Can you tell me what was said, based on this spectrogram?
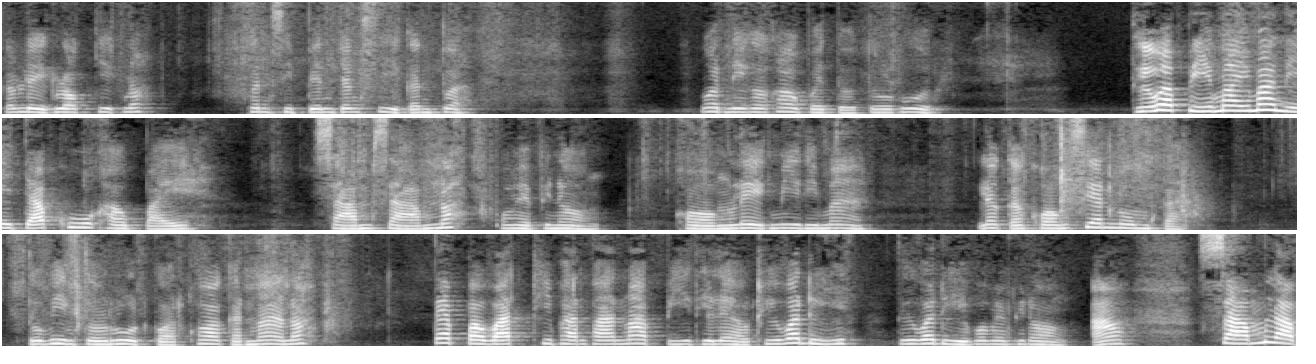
กับเหล็กล็อกจิกเนาะเพิ่นสิเป็นจังสี่กันตัวงวันนี้ก็เข้าไปตัวตัวรูด ถือว่าปีใหม่มาเนี่จับคู่เข้าไปสามสามเนาะพ่อแม่พี่น้อง ของเลขมีทีมาแล้วก็ของเสี้ยนนมกะ ตัววิ่งตัวรูดกอดข้อกันมาเนาะแต่ประวัติที่ผ่านๆมาปีที่แล้ว ถือว่าดี ถือว่าดีพ่อแม่พี่น้อง เอาสำหรับ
